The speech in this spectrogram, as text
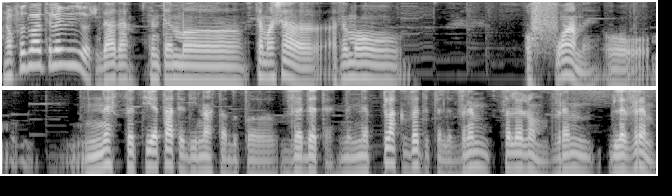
A fost la televizor. da, da, suntem, uh, suntem așa, avem o, o foame, o nesățietate din asta după vedete. Ne, ne plac vedetele, vrem să le luăm, vrem, le vrem.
